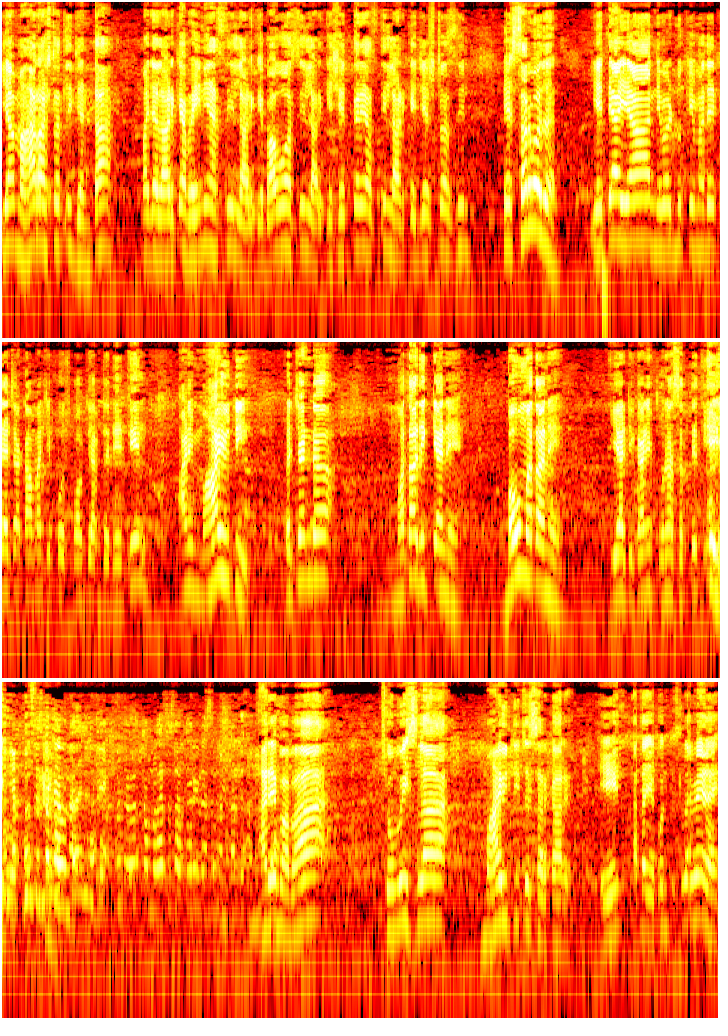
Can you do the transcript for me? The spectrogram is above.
या महाराष्ट्रातली जनता माझ्या लाडक्या बहिणी असतील लाडके भाऊ असतील लाडके शेतकरी असतील लाडके ज्येष्ठ असतील हे सर्वजण येत्या या निवडणुकीमध्ये त्याच्या कामाची पोचपावती आमच्या देतील. आणि महायुती प्रचंड मताधिक्याने बहुमताने या ठिकाणी पुन्हा सत्तेत येईल. अरे बाबा चोवीसला महायुतीचं सरकार येईल. आता एकोणतीसला वेळ आहे.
